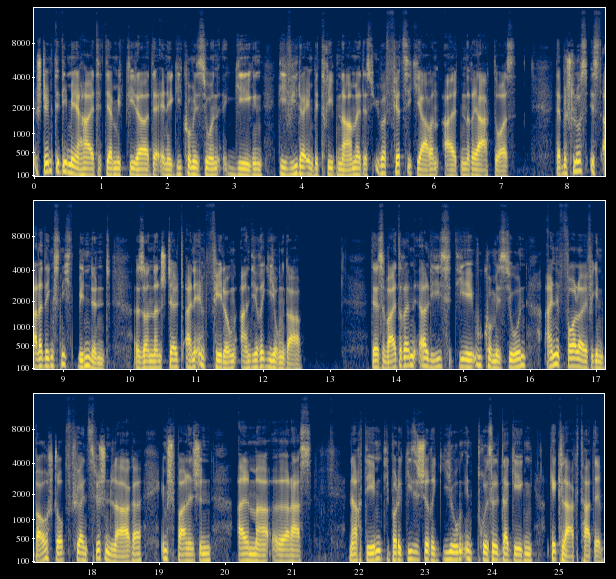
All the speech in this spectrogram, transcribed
stimmte die Mehrheit der Mitglieder der Energiekommission gegen die Wiederinbetriebnahme des über 40 Jahre alten Reaktors. Der Beschluss ist allerdings nicht bindend, sondern stellt eine Empfehlung an die Regierung dar. Des Weiteren erließ die EU-Kommission einen vorläufigen Baustopp für ein Zwischenlager im spanischen Almaraz, nachdem die portugiesische Regierung in Brüssel dagegen geklagt hatte.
